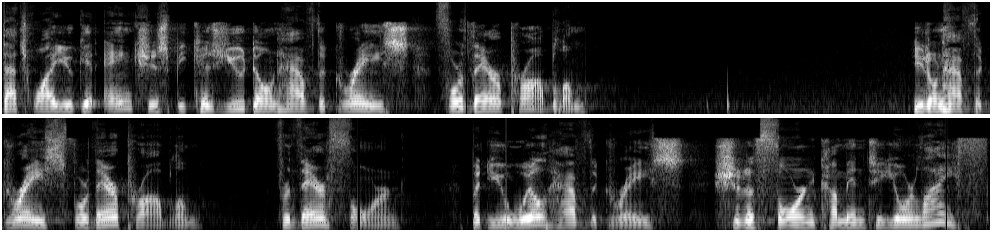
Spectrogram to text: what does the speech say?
That's why you get anxious because you don't have the grace for their problem. You don't have the grace for their problem, for their thorn, but you will have the grace should a thorn come into your life.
